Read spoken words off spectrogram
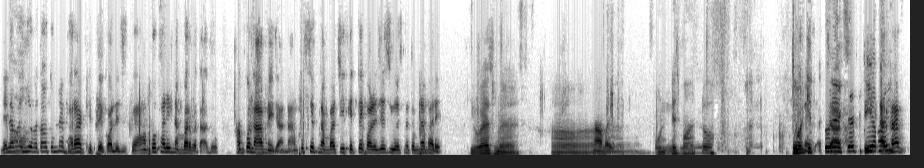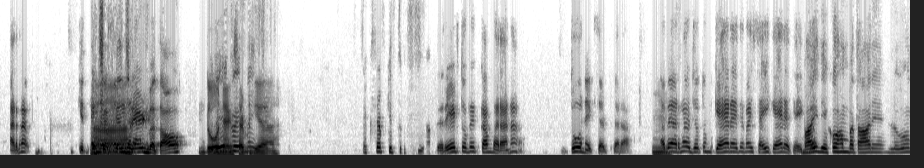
नीले भाई हाँ। ये बताओ तुमने भरा कितने कॉलेज का हमको खाली नंबर बता दो। हमको नाम नहीं जानना हमको सिर्फ़ नंबर चाहिए कितने कॉलेजेस यूएस में तुमने भरे। यूएस में? हाँ। हाँ भाई। उन्नीस मान लो। और कितनों ने अच्छा, एक्सेप्ट किया भाई? अर्नब अर्नब कितने हाँ। एक्सेप्टेंस रेट बताओ दो ने एक्सेप्ट किया। एक्सेप्ट कितना किया? रेट तो पे कम भरा ना। दो ने एक्सेप्ट करा। हम्म, अबे अर्नब जो तुम कह रहे थे भाई सही कह रहे थे भाई देखो हम बता रहे हैं लोगों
